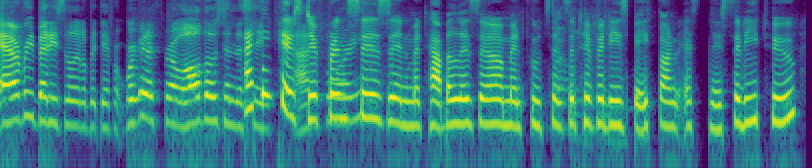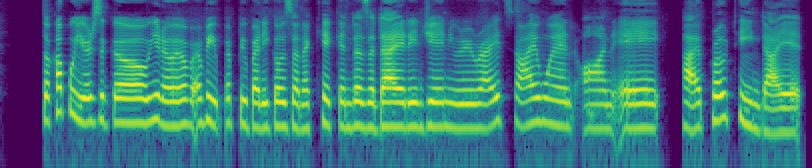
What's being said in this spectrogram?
everybody's a little bit different. We're going to throw all those in the I same I think there's category. differences in metabolism and food sensitivities based on ethnicity too. So a couple years ago, you know, every, everybody goes on a kick and does a diet in January, right? So I went on a high protein diet.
